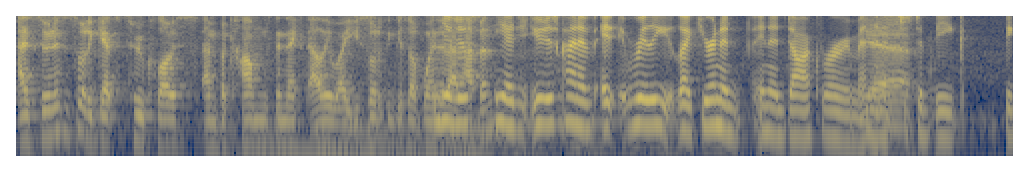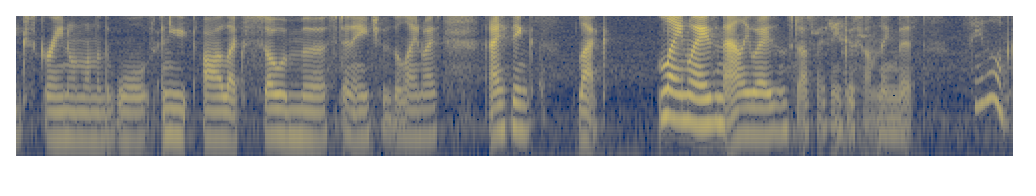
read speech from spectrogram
as soon as it sort of gets too close and becomes the next alleyway, you sort of think to yourself, when did you that just happen? yeah you just kind of it it really like you're in a in a dark room and then it's just a big big screen on one of the walls and you are like so immersed in each of the laneways and i think like laneways and alleyways and stuff i think are something that see look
